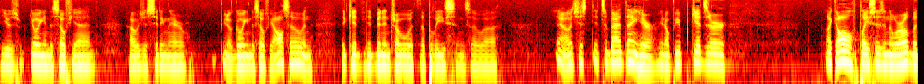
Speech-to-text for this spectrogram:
He was going into Sofia, and I was just sitting there, you know, going into Sofia also, and the kid had been in trouble with the police, and so uh, you know, it's just it's a bad thing here. You know, kids are like all places in the world, but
